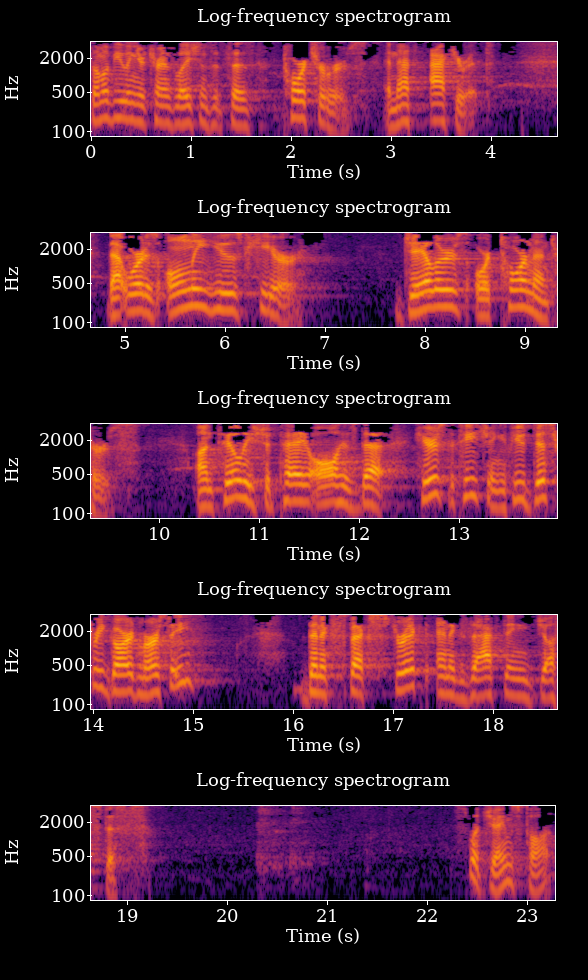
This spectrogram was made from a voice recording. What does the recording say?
Some of you in your translations it says torturers, and that's accurate. That word is only used here. Jailers or tormentors until he should pay all his debt. Here's the teaching. If you disregard mercy, then expect strict and exacting justice. That's what James taught.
